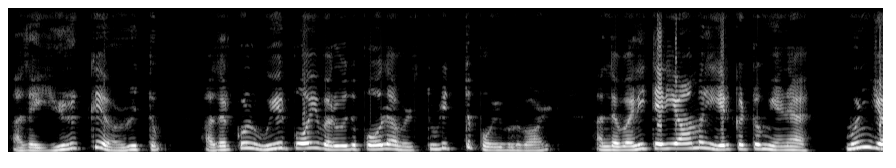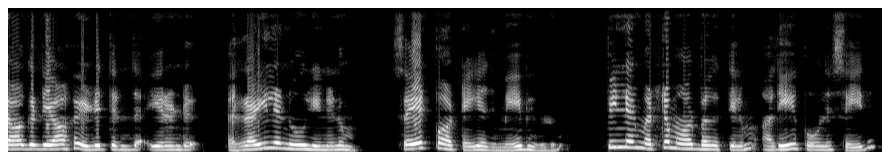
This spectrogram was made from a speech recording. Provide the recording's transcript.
அதை இறுக்கி அழுத்தும். அதற்குள் உயிர் போய் வருவது போல அவள் துடித்து போய்விடுவாள். அந்த வழி தெரியாமல் இருக்கட்டும் என முன் ஜாகிரதையாக எடுத்திருந்த இரண்டு ரயில நூலினும் செயற்பாட்டை அது மேவிவிடும். பின்னர் மற்ற மார்பகத்திலும் அதே போல செய்து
